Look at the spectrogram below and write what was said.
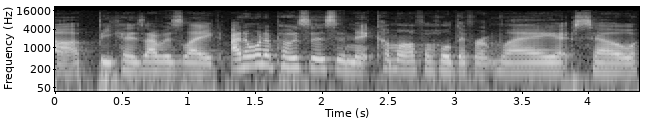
up because I was like, I don't want to post this and it come off a whole different way. So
